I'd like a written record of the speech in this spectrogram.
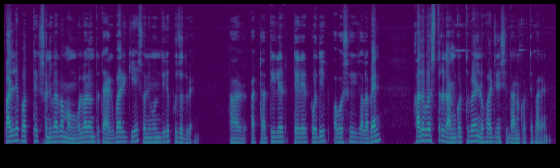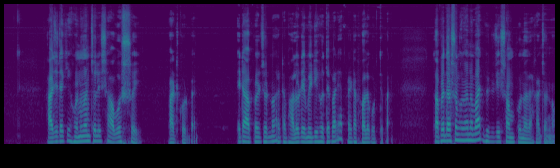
পারলে প্রত্যেক শনিবার বা মঙ্গলবার অন্তত একবার গিয়ে শনি মন্দিরে পুজো দেবেন। আর একটা তিলের, তেলের প্রদীপ অবশ্যই জ্বালাবেন। কালো বস্ত্র দান করতে পারেন, লোহার জিনিসে দান করতে পারেন। আর যেটা কি হনুমান চল্লিশা অবশ্যই পাঠ করবেন। এটা আপনার জন্য একটা ভালো রেমেডি হতে পারে, আপনার এটা ফলো করতে পারেন। তো আপনার দর্শক ধন্যবাদ, ভিডিওটি সম্পূর্ণ দেখার জন্য।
